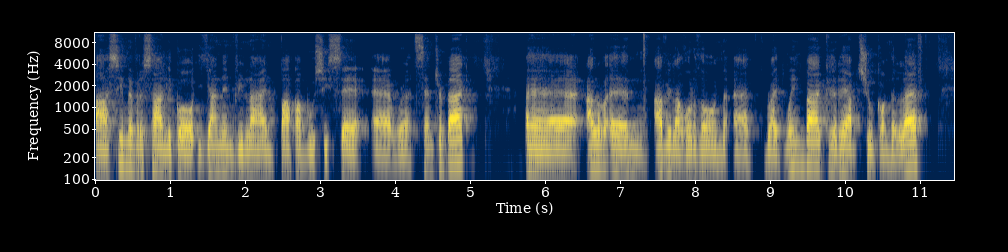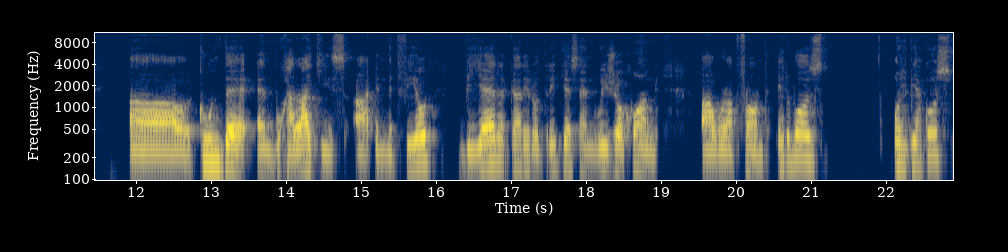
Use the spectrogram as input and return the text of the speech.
Uh, Sime Vrsaljko, Yann M'Vila, and Pape Abou Cissé uh, were at centre back. Uh, um, Avila Gordon at right wing back, Reabciuk on the left, uh, Kunde and Bouchalakis uh, in midfield, Biel, Garry Rodrigues, and Weizhou Hwang uh, were up front. It was Olympiacos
